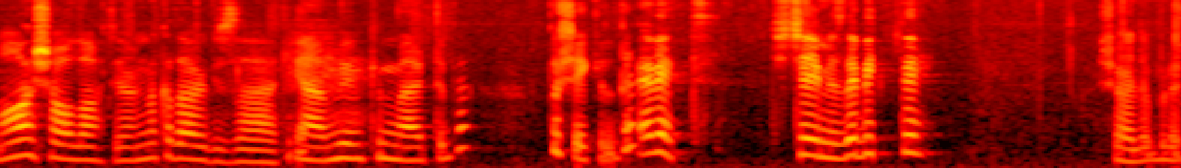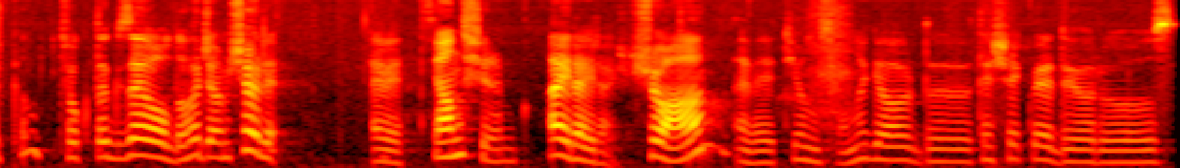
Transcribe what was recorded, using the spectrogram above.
Maşallah diyorum ne kadar güzel. Yani mümkün mertebe bu şekilde. Evet çiçeğimiz de bitti. Şöyle bırakalım. Çok da güzel oldu hocam şöyle. Evet. Yanlış yere mi? Hayır hayır hayır. Şu an evet Yunus onu gördü. Teşekkür ediyoruz.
